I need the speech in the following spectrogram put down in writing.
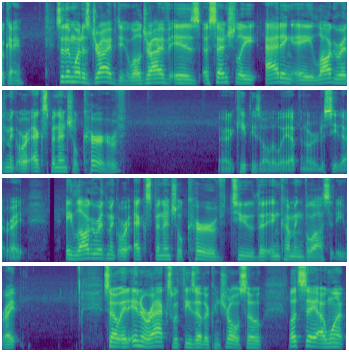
Okay, so then what does drive do? Well, drive is essentially adding a logarithmic or exponential curve. I gotta keep these all the way up in order to see that right. A logarithmic or exponential curve to the incoming velocity, right? So it interacts with these other controls. So let's say I want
